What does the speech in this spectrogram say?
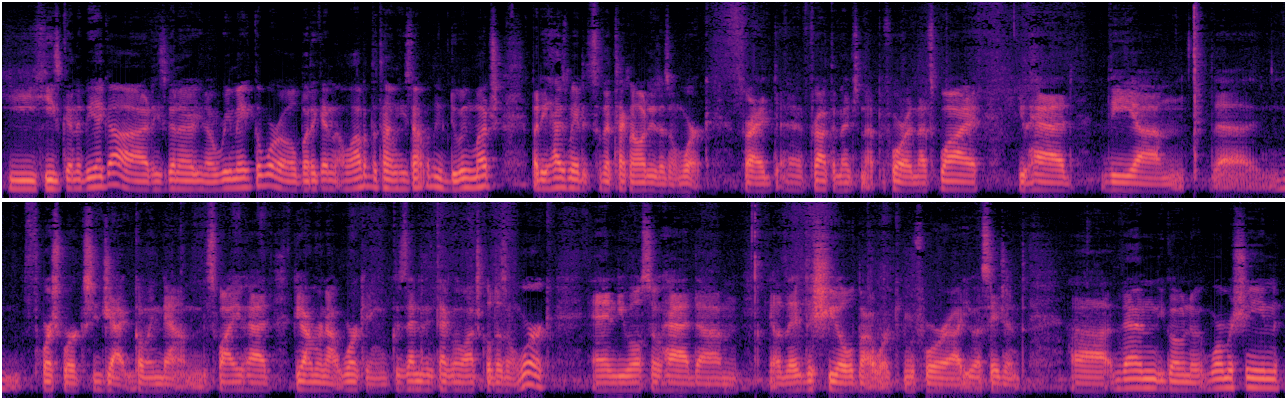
he he's going to be a god. He's going to you know remake the world. But again, a lot of the time he's not really doing much. But he has made it so that technology doesn't work. Sorry, I uh, forgot to mention that before, and that's why you had the um, the ForceWorks jet going down. That's why you had the armor not working because anything technological doesn't work, and you also had um, you know the, the shield not working for uh, U.S. Agent. Uh, then you go into War Machine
